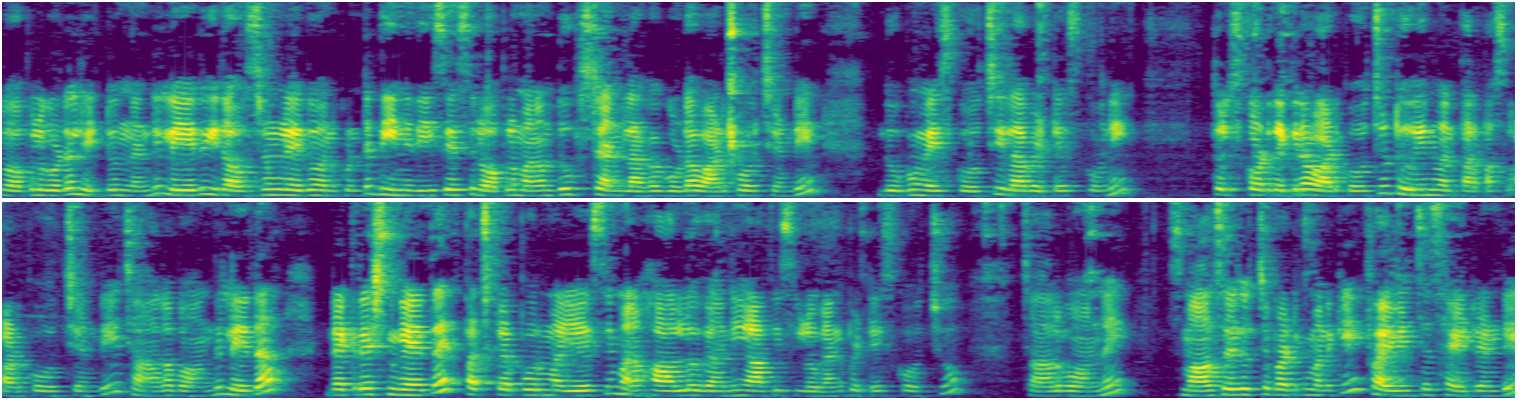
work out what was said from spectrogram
లోపల కూడా లిడ్ ఉందండి. లేదు ఇది అవసరం లేదు అనుకుంటే దీన్ని తీసేసి లోపల మనం ధూప్ స్టాండ్ లాగా కూడా వాడుకోవచ్చండి. ధూపం వేసుకోవచ్చు ఇలా పెట్టేసుకొని తులసికోట దగ్గర వాడుకోవచ్చు టూ ఇన్ వన్ పర్పస్ వాడుకోవచ్చు అండి చాలా బాగుంది. లేదా డెకరేషన్గా అయితే పచ్చకర్పూరం అయ్యేసి మన హాల్లో కానీ ఆఫీసులో కానీ పెట్టేసుకోవచ్చు. చాలా బాగున్నాయి. స్మాల్ సైజ్ వచ్చేపాటికి మనకి ఫైవ్ ఇంచెస్ హైట్ అండి.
